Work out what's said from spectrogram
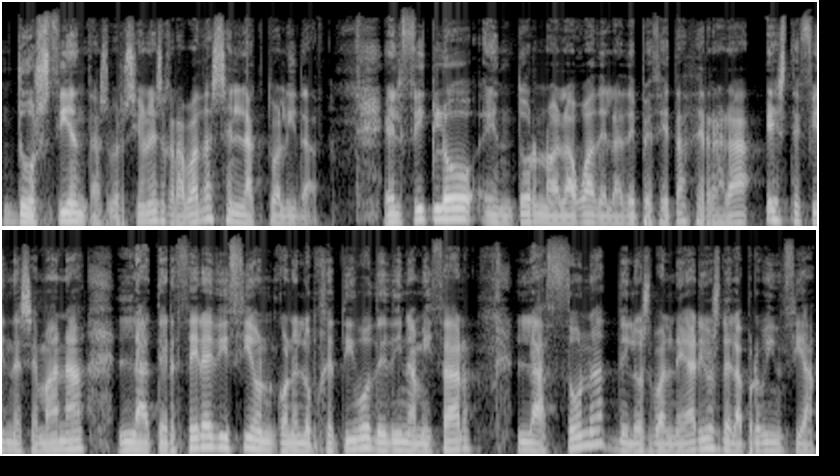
200 versiones grabadas en la actualidad. El ciclo en torno al agua de la DPZ cerrará este fin de semana la tercera edición con el objetivo de dinamizar la zona de los balnearios de la provincia,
